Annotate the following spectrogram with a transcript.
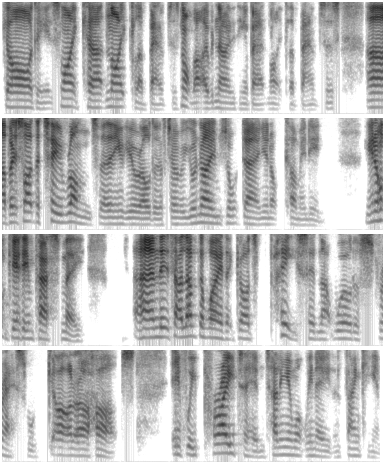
guarding. It's like uh, nightclub bouncers. Not that I would know anything about nightclub bouncers, uh, but it's like the two Rons for any of you are old enough to remember. Your name's not down. You're not coming in. You're not getting past me. And it's I love the way that God's peace in that world of stress will guard our hearts if we pray to Him, telling Him what we need and thanking Him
